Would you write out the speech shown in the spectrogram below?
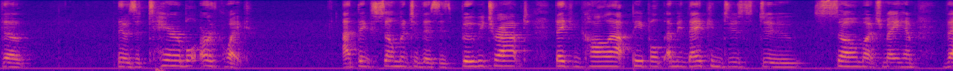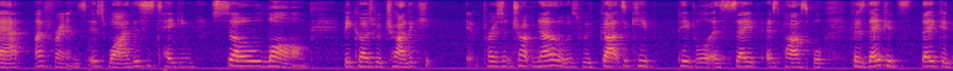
the there was a terrible earthquake. I think so much of this is booby trapped. They can call out people. I mean, they can just do so much mayhem. That, my friends, is why this is taking so long because we've tried to keep. President Trump knows we've got to keep people as safe as possible because they could they could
